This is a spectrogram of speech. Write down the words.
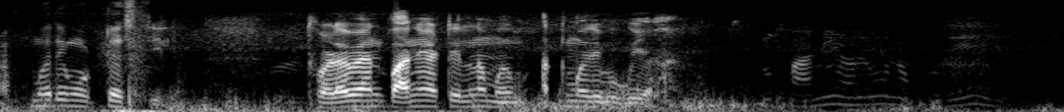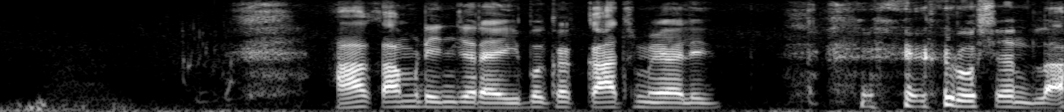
आतमध्ये मोठं असतील. थोड्या वेळानं पाणी आटेल ना मग आतमध्ये बघूया. पाणी हा काम डेंजर आहे बघा काच मिळाली रोशनला.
